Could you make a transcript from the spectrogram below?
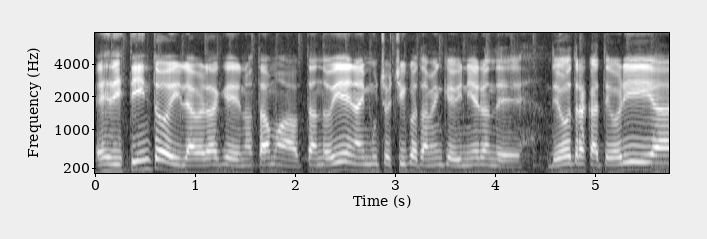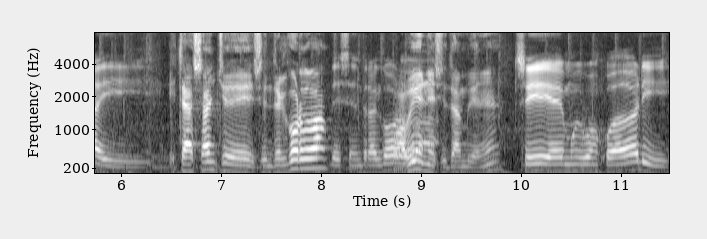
es distinto y la verdad que nos estamos adaptando bien. Hay muchos chicos también que vinieron de, de otras categorías y Está Sánchez de Central Córdoba. de Central Va Córdoba. bien ese también, ¿eh? Sí, es muy buen jugador y,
